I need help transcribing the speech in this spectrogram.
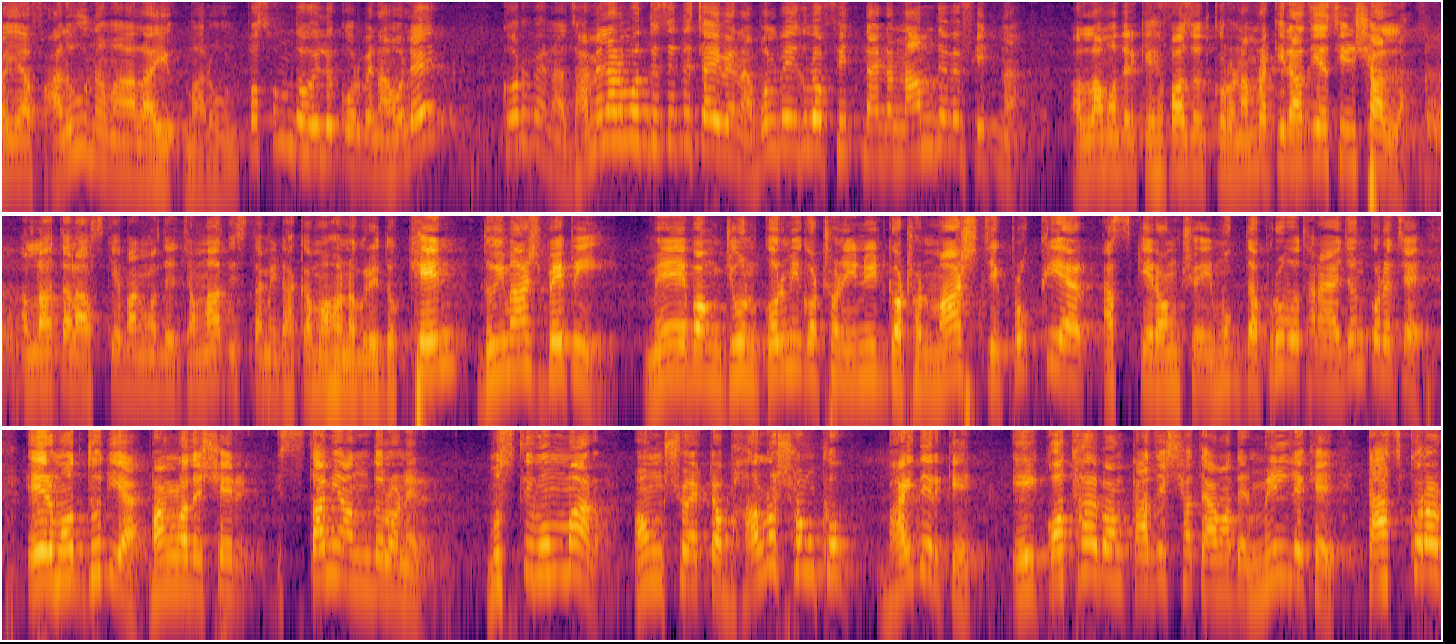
ওইয়া ফালুন মালাই মারুন পছন্দ হইলে করবে, না হলে করবে না। ঝামেলার মধ্যে যেতে চাইবে না, বলবে এগুলো ফিতনা, এটা নাম দেবে ফিতনা। আল্লাহ আমাদেরকে হেফাজত করুন, আমরা কি রাজি আছি ইনশাল্লাহ আল্লাহ তালা আজকে বাংলাদেশ জামাত ইসলামী ঢাকা মহানগরী দক্ষিণ দুই মাস ব্যাপী মে এবং জুন কর্মী গঠন, ইউনিট গঠন মাস যে প্রক্রিয়ার আজকের অংশ, এই মুগ্ধা পূর্ব থানা আয়োজন করেছে, এর মধ্য দিয়া বাংলাদেশের ইসলামী আন্দোলনের মুসলিম উম্মার অংশ একটা ভালো সংখ্যক ভাইদেরকে এই কথা এবং কাজের সাথে আমাদের মিল রেখে কাজ করার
